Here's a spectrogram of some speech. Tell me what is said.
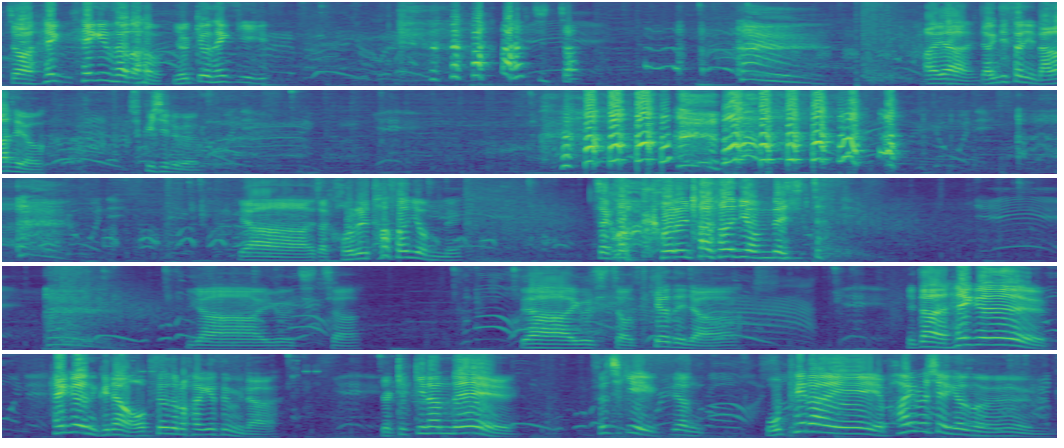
자 핵 핵인 사람. 역견 핵기. 진짜? 아야 양지선이 나가세요. 죽기 싫으면. 야, 진짜 걸을 타선이 없네. 진짜 거, 걸을 타선이 없네, 진짜. 야, 이거 진짜. 야, 이거 진짜 어떻게 해야 되냐. 일단 핵은 핵은 그냥 없애도록 하겠습니다. 역겹긴 한데 솔직히 그냥 오페라의 파이로시의 경우는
